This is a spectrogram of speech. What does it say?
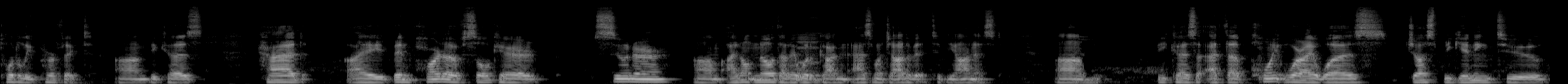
totally perfect um, because had i been part of soul care sooner um, i don't know that i would have mm. gotten as much out of it to be honest um, because at the point where I was just beginning to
